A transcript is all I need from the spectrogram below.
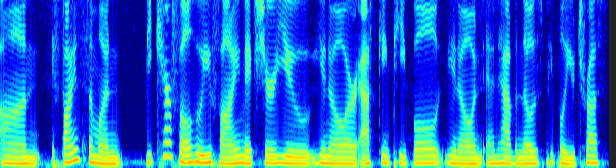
um, find someone. Be careful who you find. Make sure you you know are asking people you know and, and having those people you trust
